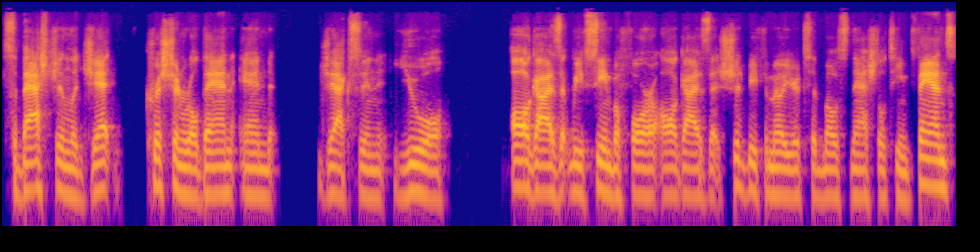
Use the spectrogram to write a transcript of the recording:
Sebastian Lletget, Christian Roldan, and Jackson Yueill all guys that we've seen before, all guys that should be familiar to most national team fans.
